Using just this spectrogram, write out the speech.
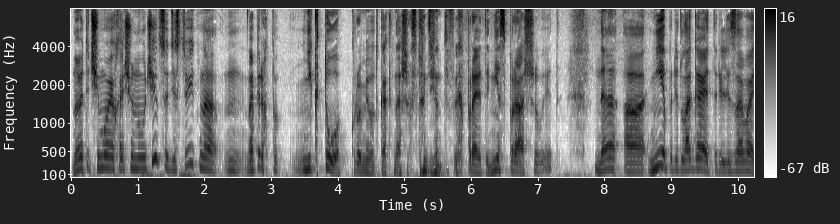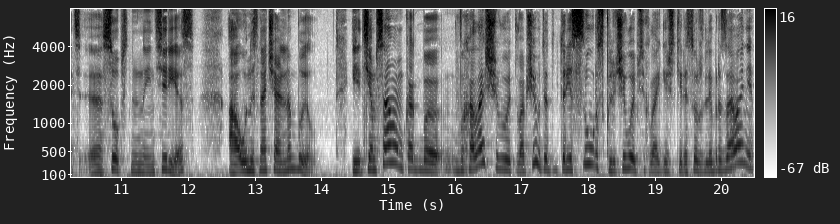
но это чему я хочу научиться, действительно, во-первых, никто, кроме вот как наших студентов, их про это не спрашивает, да, а не предлагает реализовать э, собственный интерес, а он изначально был. И тем самым как бы выхолащивают вообще вот этот ресурс, ключевой психологический ресурс для образования,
